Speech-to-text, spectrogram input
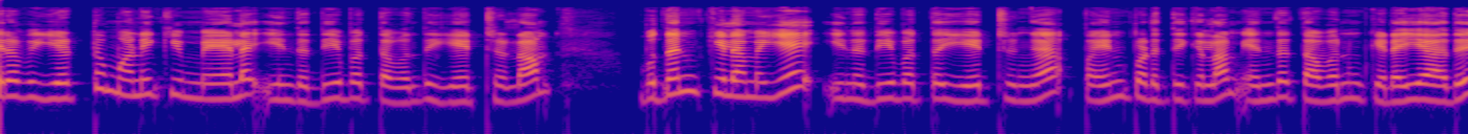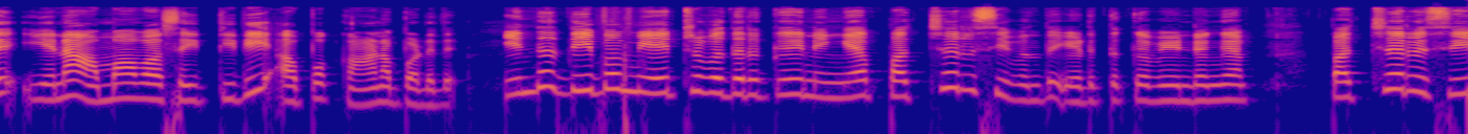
இரவு எட்டு மணிக்கு மேலே இந்த தீபத்தை வந்து ஏற்றலாம். புதன்கிழமையே இந்த தீபத்தை ஏற்றுங்க. பயன்படுத்திக்கலாம். எந்த தவறும் கிடையாது. ஏன்னா அமாவாசை திதி அப்போ காணப்படுது. இந்த தீபம் ஏற்றுவதற்கு நீங்கள் பச்சரிசி வந்து எடுத்துக்க வேண்டுங்க. பச்சரிசி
